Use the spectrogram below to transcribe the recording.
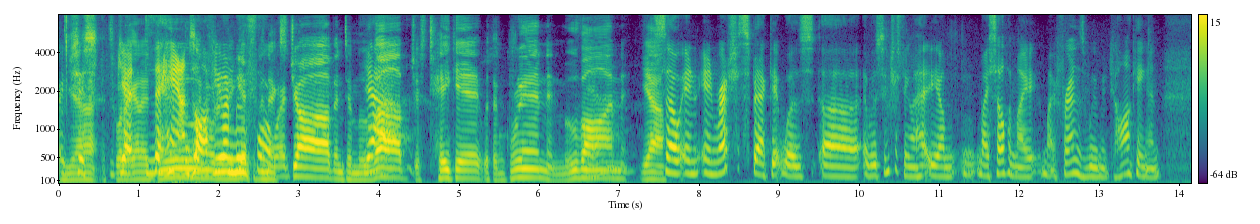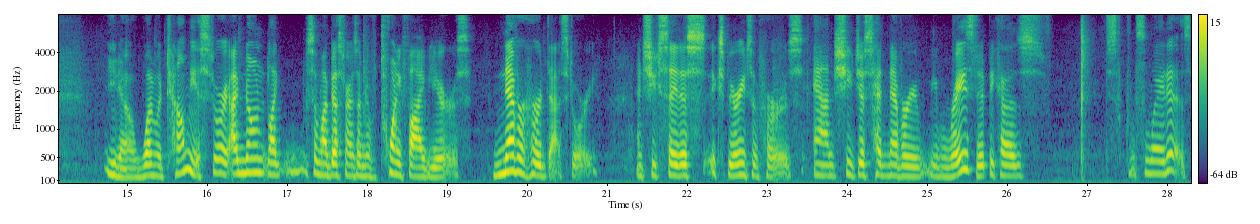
Yeah, just it's what I get the hands off you and move forward. The next job and to move Yeah. up, just take it with a grin and move on. Yeah. So in, in retrospect, it was uh, it was interesting. I had you know myself and my my friends we would be talking and you know one would tell me a story. I've known like some of my best friends I've known for 25 years. Never heard that story, and she'd say this experience of hers, and she just had never even raised it because just that's the way it is.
